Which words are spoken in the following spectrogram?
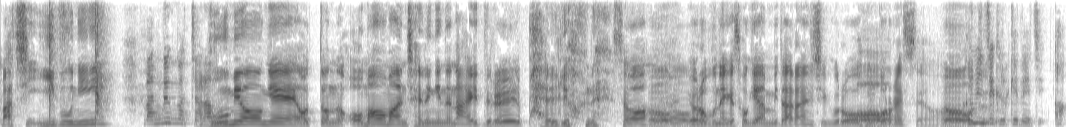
마치 이분이 만든 것처럼. 무명의 어떤 어마어마한 재능 있는 아이들을 발견해서 어. 여러분에게 소개합니다라는 식으로 어. 홍보를 했어요. 어, 그럼 이제 그렇게 되지. 아,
